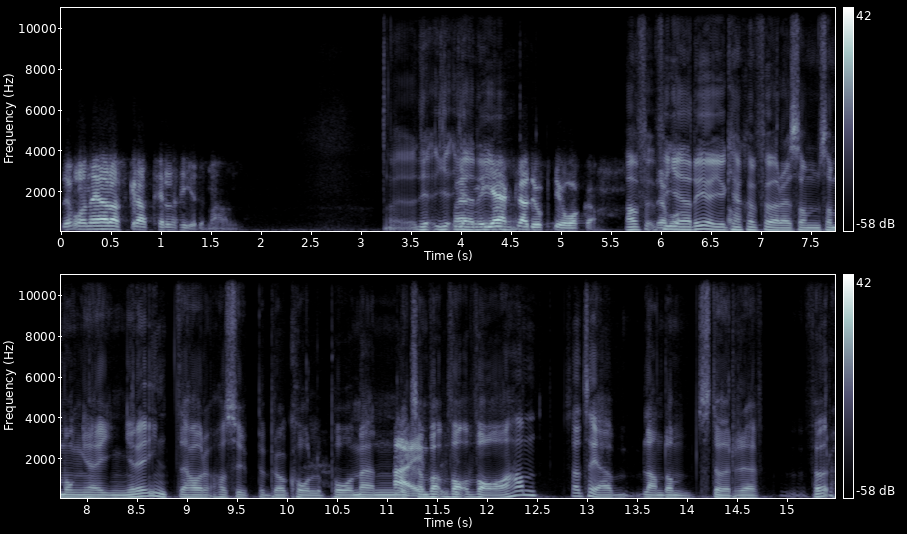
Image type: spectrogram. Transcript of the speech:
Det var nära skratt hela tiden med han. Eh, Je- Men Jerry, jäkla duktig att åka. ja, för, för Jerry är ju kanske en förare som, som många yngre inte har, har superbra koll på, men Nej, liksom, va, va, var han så att säga bland de större förr?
